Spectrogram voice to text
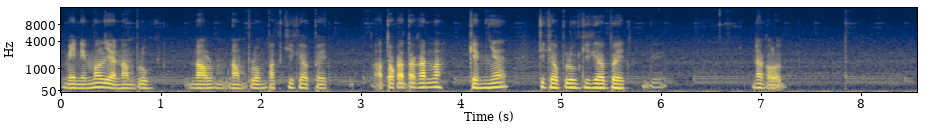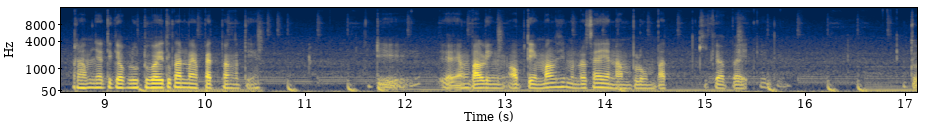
minimal ya 60 64 GB atau katakanlah gamenya 30 GB nah kalau RAM-nya 32 itu kan mepet banget ya. Jadi ya yang paling optimal sih menurut saya 64 GB gitu. Itu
